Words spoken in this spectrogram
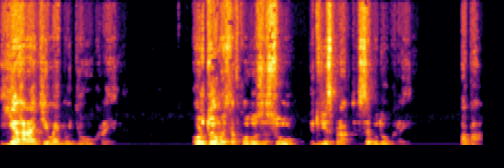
є гарантії майбутнього України. Гуртуємось навколо ЗСУ, і тоді справді все буде Україна. Па-па.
